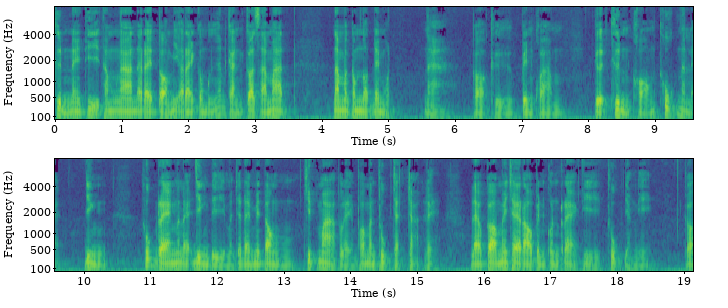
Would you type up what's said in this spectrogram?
ขึ้นในที่ทำงานอะไรต่อมีอะไรก็เหมือนกัน ก็สามารถนำมากำหนดได้หมดนะก็คือเป็นความเกิดขึ้นของทุกนั่นแหละ ยิ่ง ทุกแรงนั่นแหละ ยิ่งดีมันจะได้ไม่ต้องคิดมากเลย เพราะมันทุกจัดจัดเลย แล้วก็ไม่ใช่เราเป็นคนแรกที่ทุกอย่างนี้ ก็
